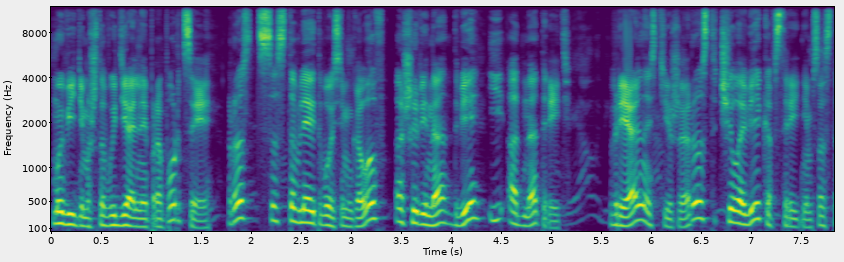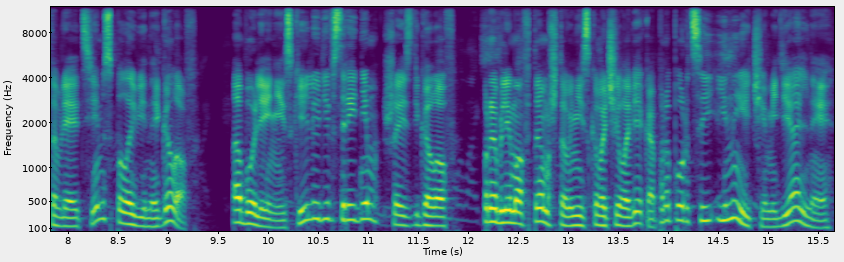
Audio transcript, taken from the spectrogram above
мы видим, что в идеальной пропорции рост составляет 8 голов, а ширина 2 и 1 треть. В реальности же рост человека в среднем составляет 7,5 голов, а более низкие люди в среднем 6 голов. Проблема в том, что у низкого человека пропорции иные, чем идеальные,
